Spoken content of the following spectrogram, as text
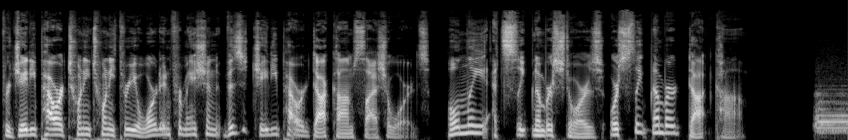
For JD Power 2023 award information, visit jdpower.com/awards. Only at Sleep Number stores or sleepnumber.com.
